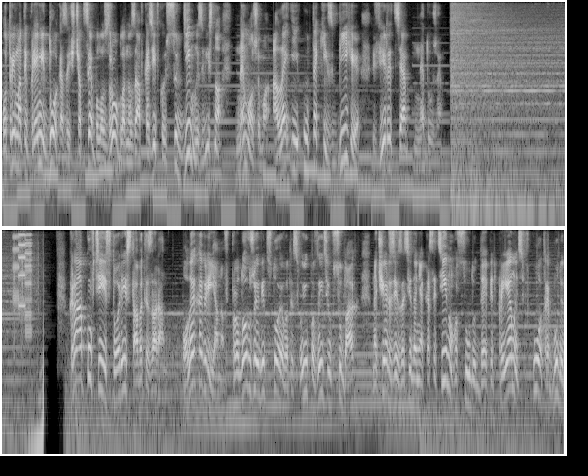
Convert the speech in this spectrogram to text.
Отримати прямі докази, що це було зроблено за вказівкою судді, ми, звісно, не можемо. Але і у такі збіги віриться не дуже. Крапку в цій історії ставити зарано. Олег Авір'янов продовжує відстоювати свою позицію в судах на черзі засідання касаційного суду, де підприємець вкотре буде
